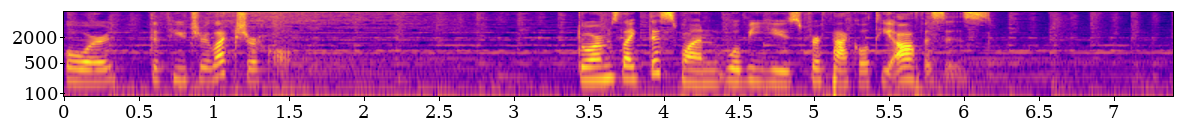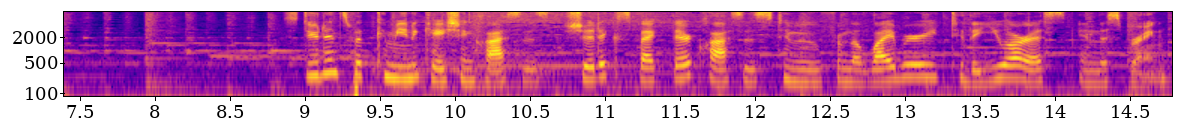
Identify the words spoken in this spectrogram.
or the future lecture hall. Dorms like this one will be used for faculty offices. Students with communication classes should expect their classes to move from the library to the URS in the spring.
